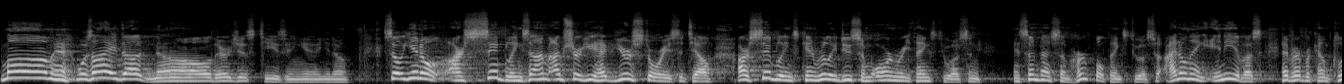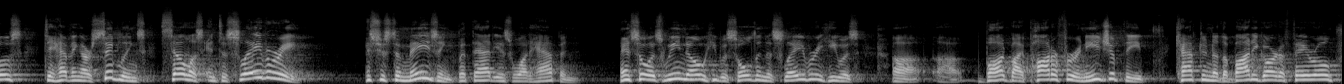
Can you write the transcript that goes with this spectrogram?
Mom, was I adopted? No, they're just teasing you, you know. So, you know, our siblings, I'm, I'm, sure you have your stories to tell. Our siblings can really do some ornery things to us and, and sometimes some hurtful things to us. So I don't think any of us have ever come close to having our siblings sell us into slavery. It's just amazing, but that is what happened. And so, as we know, he was sold into slavery. He was uh, uh, bought by Potiphar in Egypt, the captain of the bodyguard of Pharaoh,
